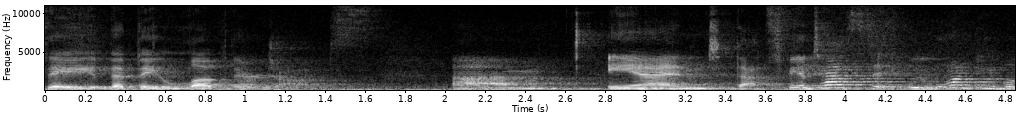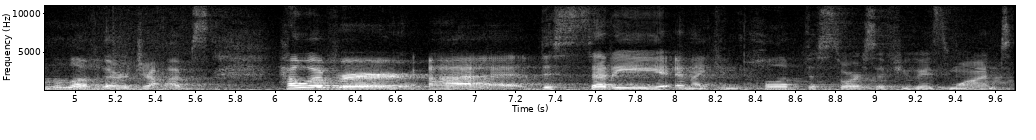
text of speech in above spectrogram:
say that they love their jobs, um, and that's fantastic. We want people to love their jobs. However, uh, this study, and I can pull up the source if you guys want.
